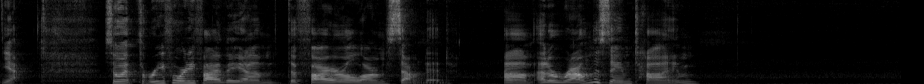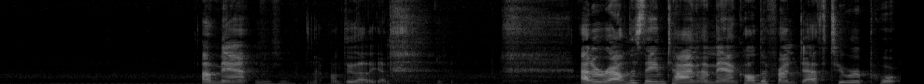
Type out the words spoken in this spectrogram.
Yeah. So at 3:45 a.m., the fire alarm sounded. Um, at around the same time, a man. mhm, No, I'll do that again. At around the same time, a man called the front desk to report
